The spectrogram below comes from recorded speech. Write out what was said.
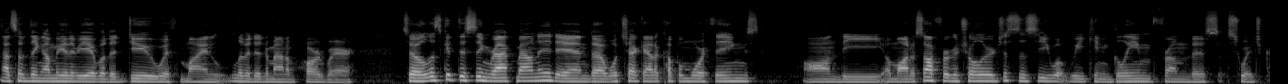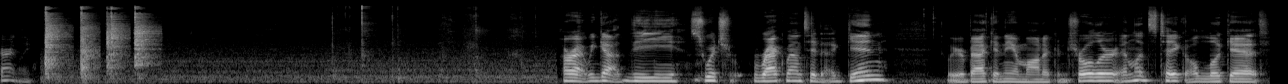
not something I'm going to be able to do with my limited amount of hardware. So let's get this thing rack mounted and uh, we'll check out a couple more things on the Omada software controller just to see what we can glean from this switch currently. All right, we got the switch rack mounted again. We are back in the Omada controller and let's take a look at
